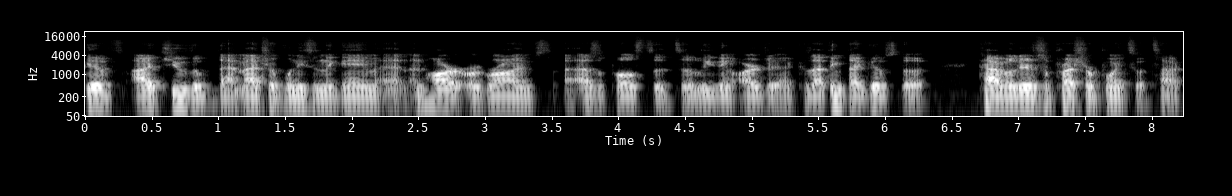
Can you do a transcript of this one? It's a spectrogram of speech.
give IQ the, that matchup when he's in the game and, and Hart or Grimes as opposed to, to leaving RJ because I think that gives the Cavaliers a pressure point to attack.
